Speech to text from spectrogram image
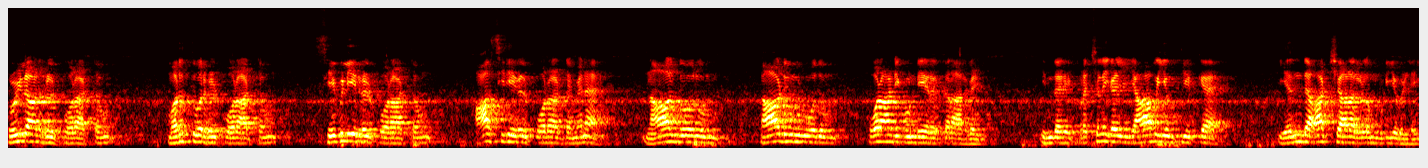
தொழிலாளர்கள் போராட்டம் மருத்துவர்கள் போராட்டம் செவிலியர்கள் போராட்டம் ஆசிரியர்கள் போராட்டம் என நாள்தோறும் நாடு முழுவதும் போராடி கொண்டே இருக்கிறார்கள். இந்த பிரச்சனைகள் யாவையும் தீர்க்க எந்த ஆட்சியாளர்களும் முடியவில்லை.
